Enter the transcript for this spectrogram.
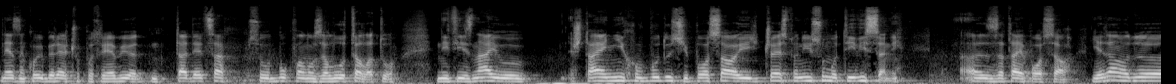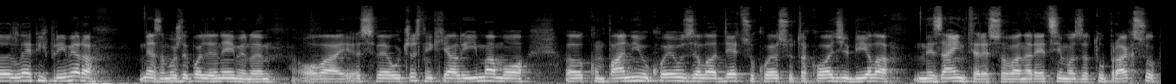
ne znam koju bi reč upotrebio, ta deca su bukvalno zalutala tu. Niti znaju šta je njihov budući posao i često nisu motivisani za taj posao. Jedan od e, lepih primjera ne znam, možda je bolje da ne imenujem ovaj, sve učesnike, ali imamo uh, kompaniju koja je uzela decu koja su takođe bila nezainteresovana recimo za tu praksu,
